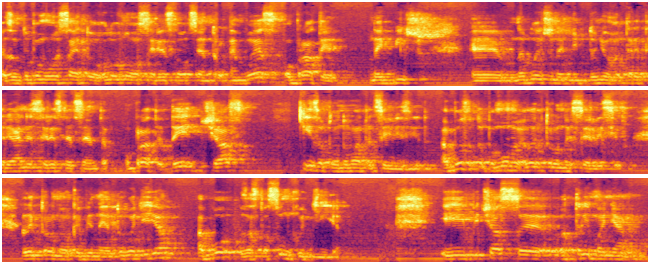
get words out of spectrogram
за допомогою сайту головного сервісного центру МВС, обрати найбільш е, наближений до нього територіальний сервісний центр, обрати день, час і запланувати цей візит, або за допомогою електронних сервісів, електронного кабінету водія, або застосунку Дія. І під час е, отримання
